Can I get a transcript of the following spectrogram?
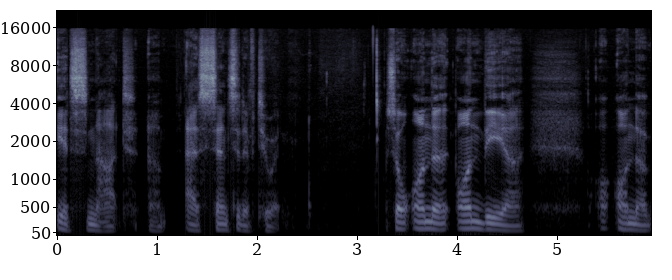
It's not um, as sensitive to it. So on the on the uh, on the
